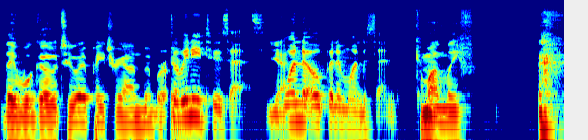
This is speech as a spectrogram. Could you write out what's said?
they will go to a Patreon member. So we need two sets. Yeah. One to open and one to send. Come on, Leaf.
